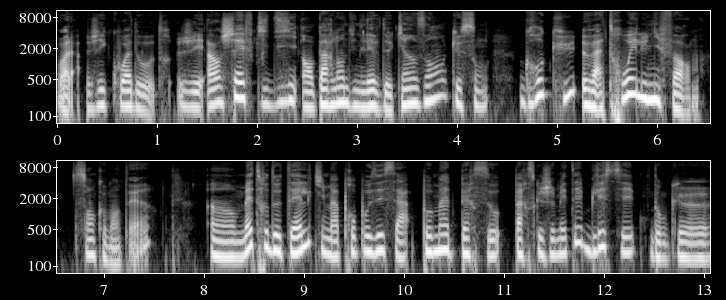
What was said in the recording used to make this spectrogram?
Voilà, j'ai quoi d'autre? J'ai un chef qui dit en parlant d'une élève de 15 ans que son gros cul va trouer l'uniforme. Sans commentaire un maître d'hôtel qui m'a proposé sa pommade perso parce que je m'étais blessée. Donc, euh,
